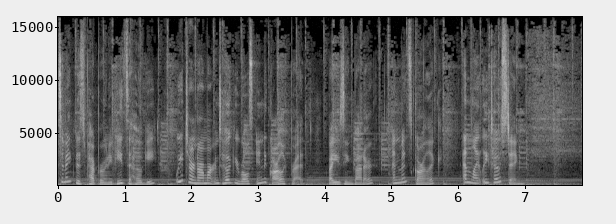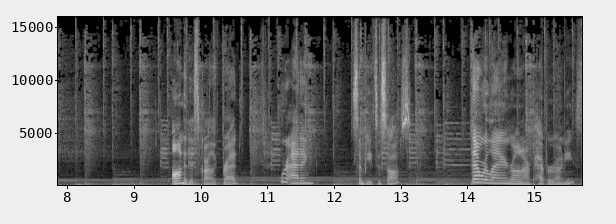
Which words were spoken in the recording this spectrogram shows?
To make this pepperoni pizza hoagie, we turned our Martin's hoagie rolls into garlic bread by using butter and minced garlic and lightly toasting. Onto this garlic bread, we're adding some pizza sauce. Then we're layering on our pepperonis.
